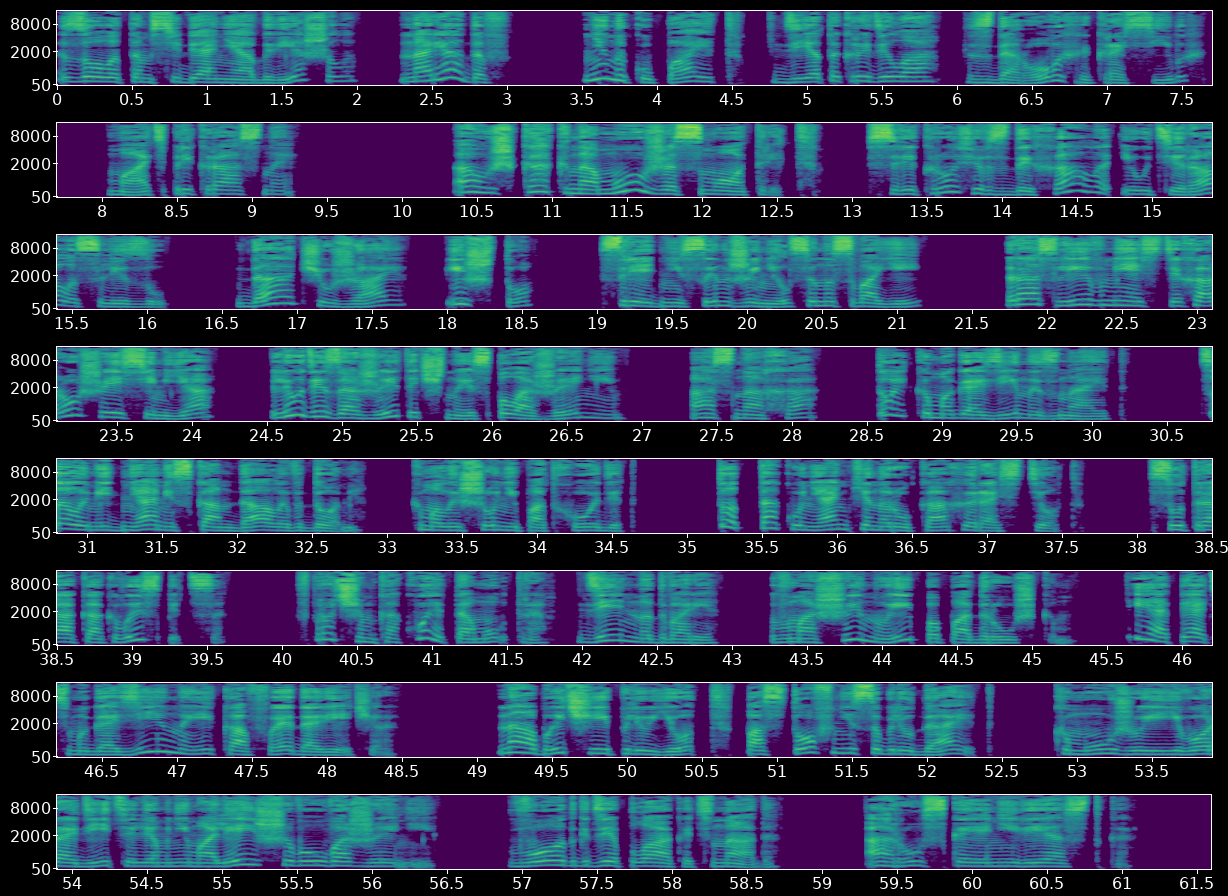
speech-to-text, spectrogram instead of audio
Золотом себя не обвешала, нарядов не накупает, деток родила, здоровых и красивых, мать прекрасная. А уж как на мужа смотрит. Свекровь вздыхала и утирала слезу. Да, чужая, и что? Средний сын женился на своей. Росли вместе, хорошая семья, люди зажиточные, с положением. А сноха только магазины знает. Целыми днями скандалы в доме. К малышу не подходит. Тот так у няньки на руках и растет. С утра как выспится. Впрочем, какое там утро, день на дворе. В машину и по подружкам. И опять магазины и кафе до вечера на обычаи плюет, постов не соблюдает, к мужу и его родителям ни малейшего уважения. Вот где плакать надо. А русская невестка.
